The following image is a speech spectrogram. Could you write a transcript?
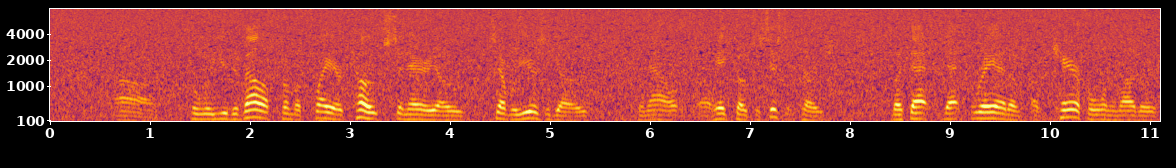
Uh, so where you develop from a player-coach scenario several years ago to now uh, head coach, assistant coach, but that, that thread of, of care for one another,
